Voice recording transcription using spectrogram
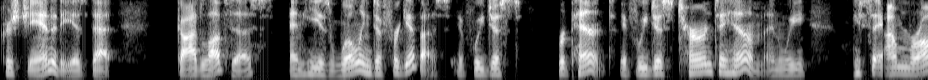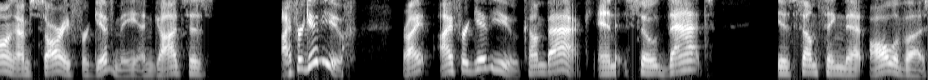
Christianity, is that God loves us and he is willing to forgive us if we just repent, if we just turn to him and we we say I'm wrong, I'm sorry, forgive me and God says I forgive you. Right? I forgive you. Come back. And so that is something that all of us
